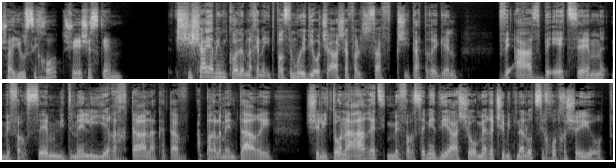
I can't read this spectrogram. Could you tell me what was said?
שהיו שיחות, שיש הסכם? שישה ימים קודם לכן התפרסמו ידיעות שאש"ף על סף פשיטת רגל, ואז בעצם מפרסם, נדמה לי, ירח טל, הכתב הפרלמנטרי של עיתון הארץ, מפרסם ידיעה שאומרת שמתנהלות שיחות חשאיות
